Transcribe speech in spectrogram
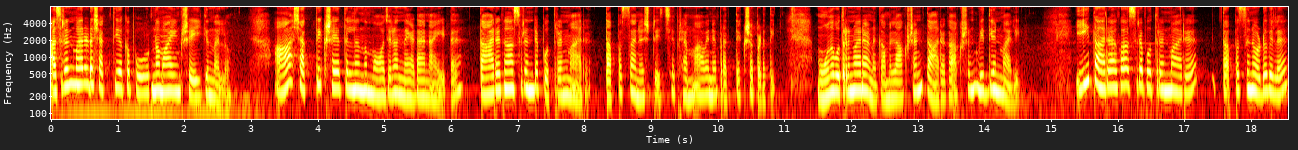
അസുരന്മാരുടെ ശക്തിയൊക്കെ പൂർണമായും ക്ഷയിക്കുന്നല്ലോ. ആ ശക്തിക്ഷയത്തിൽ നിന്ന് മോചനം നേടാനായിട്ട് താരകാസുരന്റെ പുത്രന്മാർ തപസ് അനുഷ്ഠിച്ച് ബ്രഹ്മാവിനെ പ്രത്യക്ഷപ്പെടുത്തി. മൂന്ന് പുത്രന്മാരാണ് കമലാക്ഷൻ താരകാക്ഷൻ വിദ്യുന്മാലി. ഈ താരകാസുര പുത്രന്മാർ തപസ്സിനൊടുവിൽ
